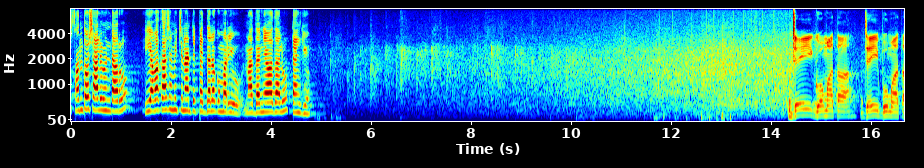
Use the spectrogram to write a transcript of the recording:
సంతోషాలు వింటారు. ఈ అవకాశం ఇచ్చినట్టు పెద్దలకు మరియు నా ధన్యవాదాలు. థ్యాంక్ యూ జై గోమాత జై భూమాత.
